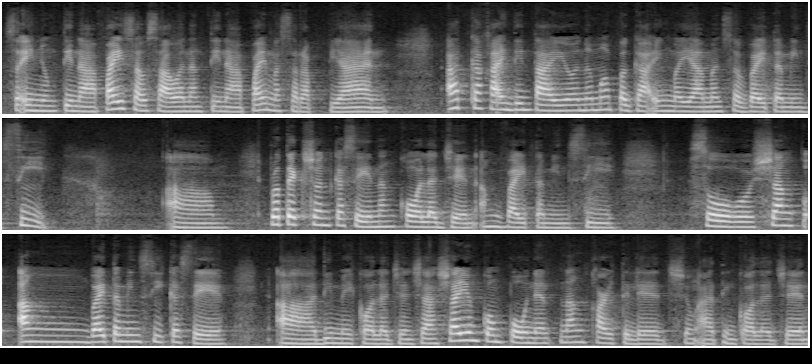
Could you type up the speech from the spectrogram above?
sa inyong tinapay, sausawan ng tinapay, masarap yan. At kakain din tayo ng mga pagkaing mayaman sa vitamin C. Um, protection kasi ng collagen ang vitamin C. So, siyang, ang vitamin C kasi ah, di may collagen siya. Siya yung component ng cartilage, yung ating collagen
